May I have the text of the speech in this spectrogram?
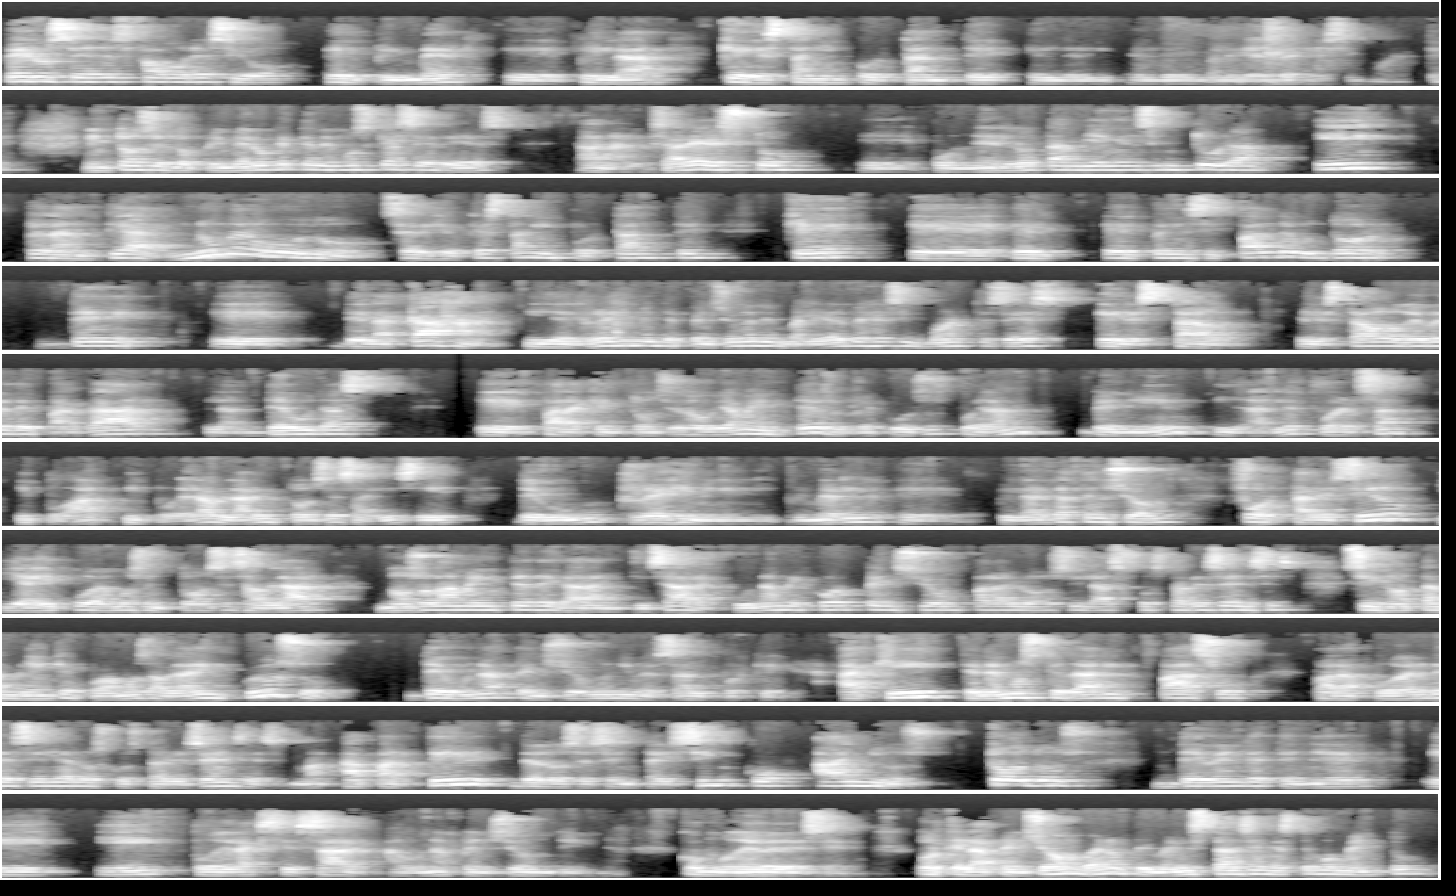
pero se desfavoreció el primer eh, pilar que es tan importante, el de, de invalidez, vejez y muerte. Entonces, lo primero que tenemos que hacer es analizar esto, eh, ponerlo también en cintura y plantear, número uno, Sergio, que es tan importante que eh, el, el, principal deudor de, de la caja y del régimen de pensiones de invalidez, vejez y muertes es el Estado el Estado debe de pagar las deudas eh, para que entonces obviamente esos recursos puedan venir y darle fuerza y poder, y poder hablar entonces ahí sí de un régimen en el primer eh, pilar de atención fortalecido y ahí podemos entonces hablar no solamente de garantizar una mejor pensión para los y las costarricenses, sino también que podamos hablar incluso de una pensión universal, porque aquí tenemos que dar el paso para poder decirle a los costarricenses, a partir de los 65 años, todos deben de tener y, y, poder accesar a una pensión digna, como debe de ser. Porque la pensión, bueno, en primera instancia en este momento,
